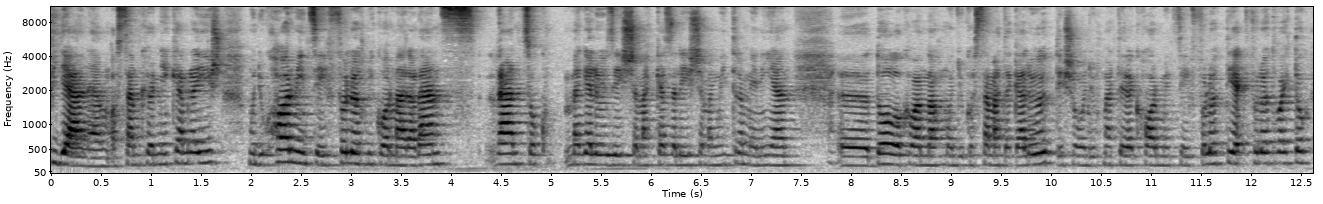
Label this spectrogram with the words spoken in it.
figyelnem a szemkörnyékemre is. Mondjuk 30 év fölött, mikor már a ránc ráncok megelőzése, megkezelése, meg mit tudom én, ilyen ö, dolgok vannak mondjuk a szemetek előtt, és mondjuk már tényleg 30 év fölött, fölött vagytok,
